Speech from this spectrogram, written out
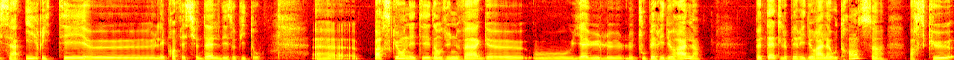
ça a irrité euh, les professionnels des hôpitaux. Euh, parce qu'on était dans une vague euh, où il y a eu le, tout péridural, peut-être le péridural à outrance, parce que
